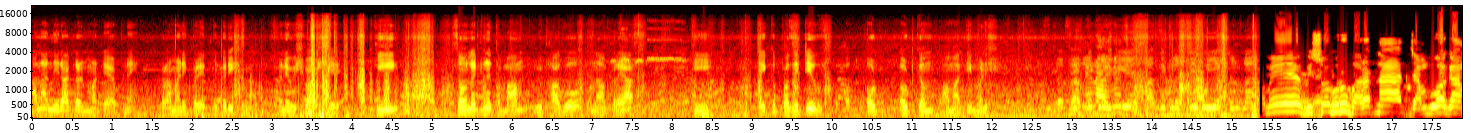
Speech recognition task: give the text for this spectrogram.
આના નિરાકરણ માટે આપણે પ્રામાણિક પ્રયત્ન કરીશું. મને વિશ્વાસ છે કે સંલગ્ન તમામ વિભાગોના પ્રયાસથી એક પોઝિટિવ આઉટકમ આમાંથી મળશે. અમે વિશ્વગુરુ ભારતના જાંબુઆ ગામ,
